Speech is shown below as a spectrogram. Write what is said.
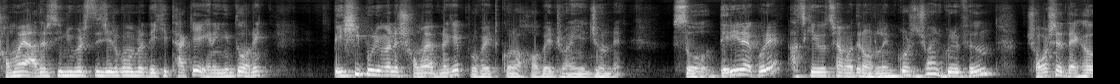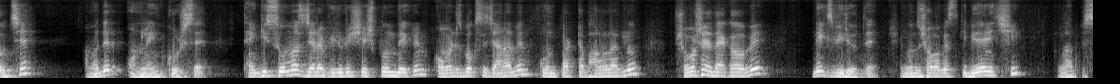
সময় আদার্স ইউনিভার্সিটি যেরকম আমরা দেখি থাকে, এখানে কিন্তু অনেক বেশি পরিমাণে সময় আপনাকে প্রোভাইড করা হবে ড্রয়িংয়ের জন্য। সো দেরি না করে আজকেই হচ্ছে আমাদের অনলাইন কোর্স জয়েন করে ফেলুন। সবার সাথে দেখা হচ্ছে আমাদের অনলাইন কোর্সে থ্যাংক ইউ সো মাচ যারা ভিডিওটি শেষ পর্যন্ত দেখলেন কমেন্টস বক্সে জানাবেন কোন পার্টটা ভালো লাগল। সবার সাথে দেখা হবে। নেক্সট ভিডিওতে সে বন্ধু সবার কাছ বিদায় নিচ্ছি। আল্লাহ হাফিজ।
